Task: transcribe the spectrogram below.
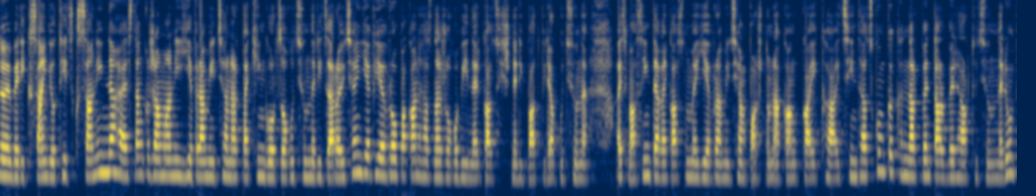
Նոյեմբերի 27-ից 29-ը Հայաստան կժամանի Եվրամիության արտաքին գործողությունների ծառայության եւ Եվրոպական հանձնաժողովի ներկայացուցիչների պատվիրակությունը։ Այս մասին տեղեկացնում է Եվրամիության պաշտոնական կայքը։ Այցի ընթացքում կքննարկվեն տարբեր հարթություններում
